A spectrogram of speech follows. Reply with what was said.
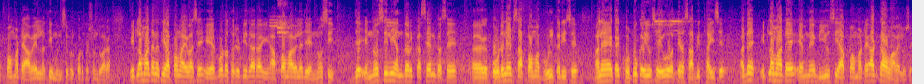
આપવા માટે આવેલ નથી મ્યુનિસિપલ કોર્પોરેશન દ્વારા. એટલા માટે નથી આપવામાં આવ્યા છે. એરપોર્ટ ઓથોરિટી દ્વારા આપવામાં આવેલા જે એનઓસી જે એનઓસીની અંદર કશે ને કશે કોર્ડિનેટ્સ આપવામાં ભૂલ કરી છે અને કંઈક ખોટું કર્યું છે એવું અત્યારે સાબિત થાય છે. અને એટલા માટે એમને બીયુસી આપવા માટે અટકાવવામાં આવેલું છે.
